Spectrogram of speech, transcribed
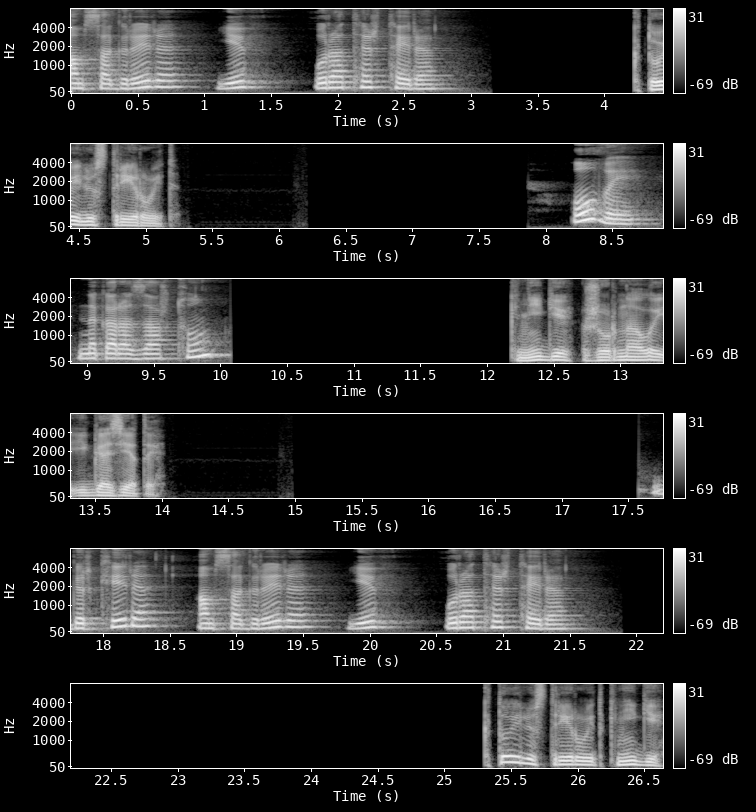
ամսագրերը եւ օրաթերթերը Кто иллюстрирует? Ով է նկարազարդում Книги, журналы и газеты. գրքերը, ամսագրերը եւ օրաթերթերը Кто иллюстрирует книги,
